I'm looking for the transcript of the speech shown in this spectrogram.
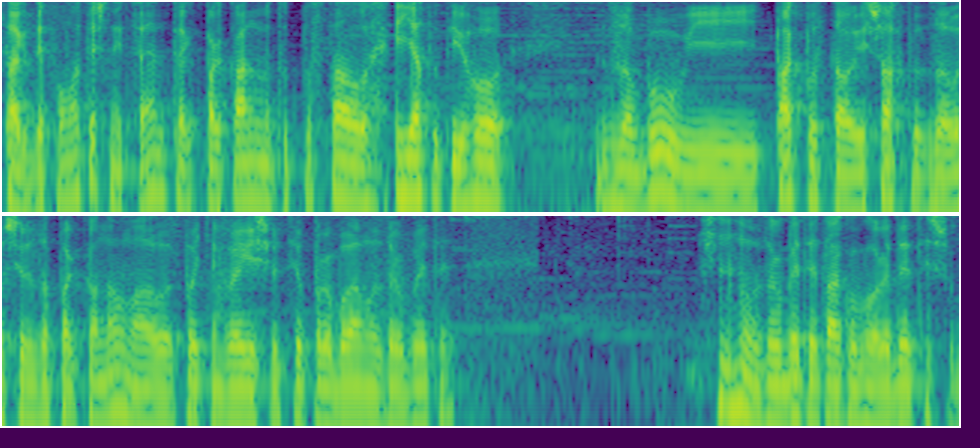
Так, дипломатичний центр, паркан ми тут поставили. Я тут його забув і так поставив, і шахту залишив за парканом, але потім вирішив цю проблему зробити. Ну, зробити так, обгородити, щоб,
